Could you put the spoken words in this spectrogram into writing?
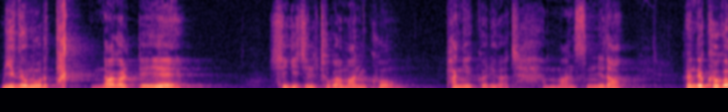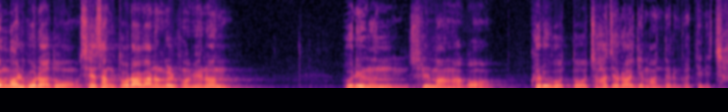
믿음으로 탁 나갈 때에 시기 질투가 많고 방해거리가 참 많습니다. 그런데 그것 말고라도 세상 돌아가는 걸 보면은 우리는 실망하고 그리고 또 좌절하게 만드는 것들이 참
